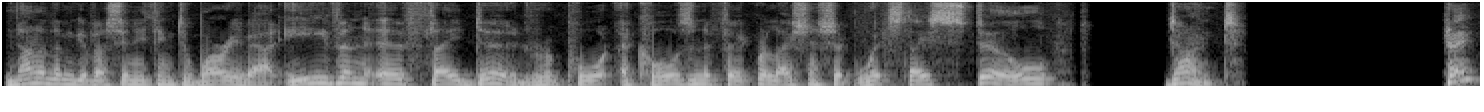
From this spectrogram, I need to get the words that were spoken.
None of them give us anything to worry about, even if they did report a cause and effect relationship, which they still don't. Okay?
